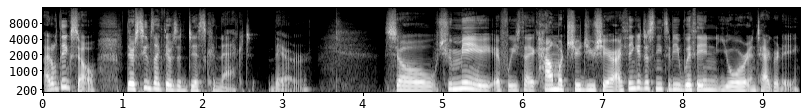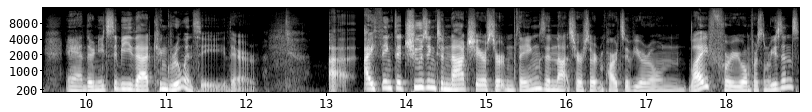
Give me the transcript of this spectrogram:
I don't think so. There seems like there's a disconnect there. So to me, if we think how much should you share, I think it just needs to be within your integrity, and there needs to be that congruency there. I think that choosing to not share certain things and not share certain parts of your own life for your own personal reasons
